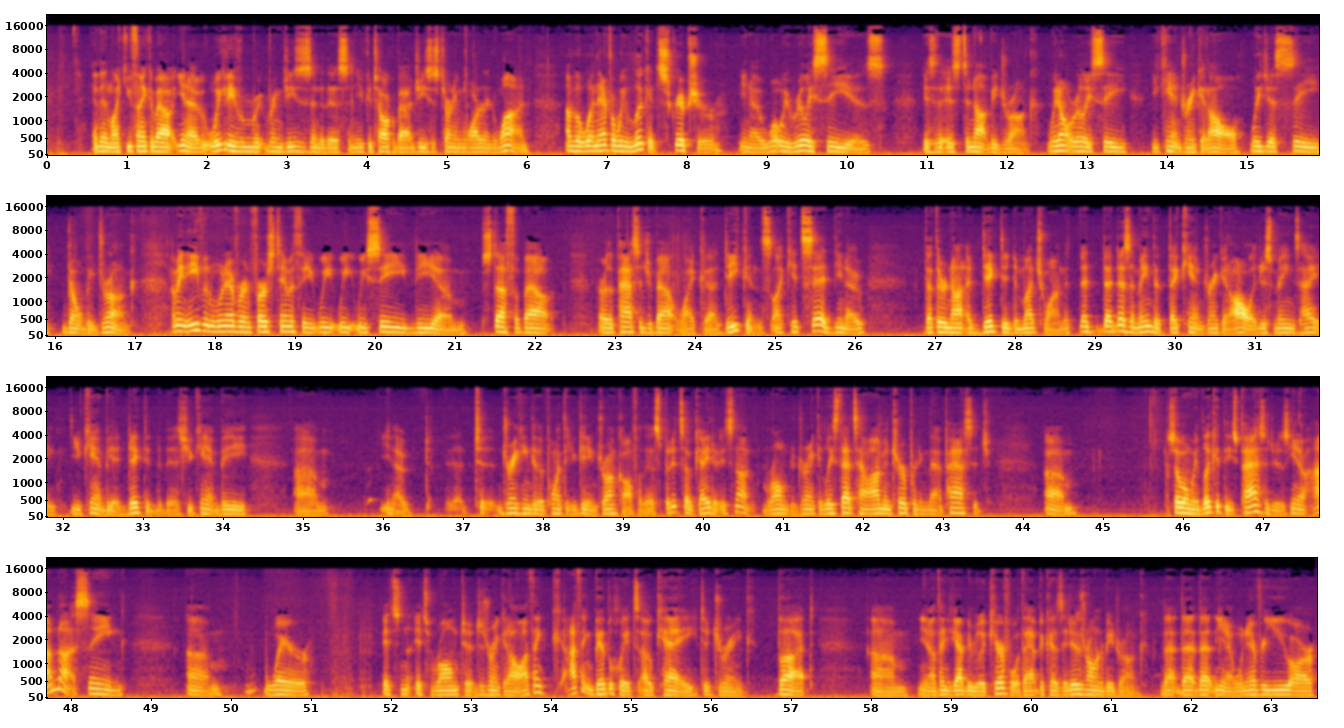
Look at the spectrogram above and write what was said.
and then, like you think about, you know, we could even bring Jesus into this, and you could talk about Jesus turning water into wine. Um, but whenever we look at Scripture, you know, what we really see is is is to not be drunk. We don't really see you can't drink at all. We just see don't be drunk. I mean, even whenever in First Timothy we, we, we see the um, stuff about or the passage about like uh, deacons, like it said, you know, that they're not addicted to much wine. That, that that doesn't mean that they can't drink at all. It just means, hey, you can't be addicted to this. You can't be, um, you know, to drinking to the point that you're getting drunk off of this. But it's okay to. It's not wrong to drink. At least that's how I'm interpreting that passage. Um, so when we look at these passages, you know, I'm not seeing um, where it's it's wrong to, to drink at all. I think I think biblically it's okay to drink but um, you know, I think you got to be really careful with that because it is wrong to be drunk. That that that you know, whenever you are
